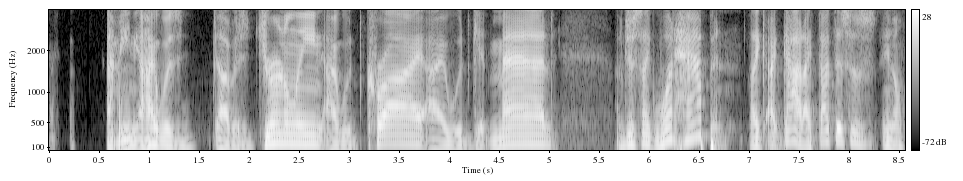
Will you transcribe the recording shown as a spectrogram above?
I mean, I was I was journaling. I would cry. I would get mad. I'm just like, what happened? Like, I God, I thought this was you know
